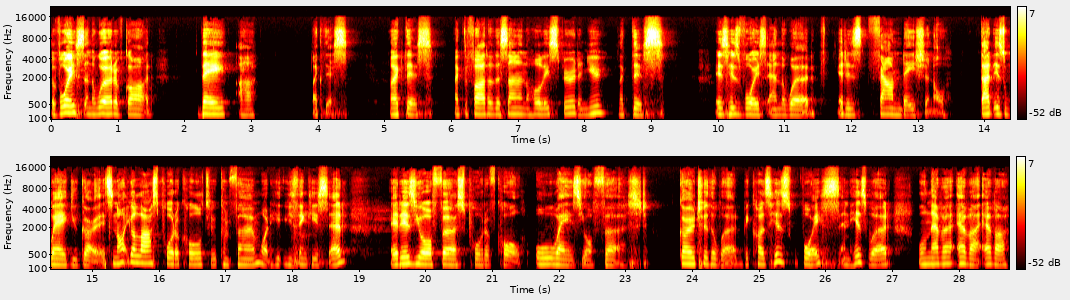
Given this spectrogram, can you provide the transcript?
The voice and the word of God, they are like this, like this, like the Father, the Son, and the Holy Spirit, and you, like this is his voice and the word. It is foundational. That is where you go. It's not your last port of call to confirm what he, you think he said. It is your first port of call, always your first. Go to the word because his voice and his word will never, ever, ever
